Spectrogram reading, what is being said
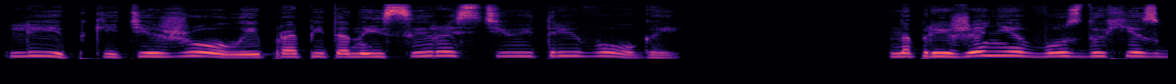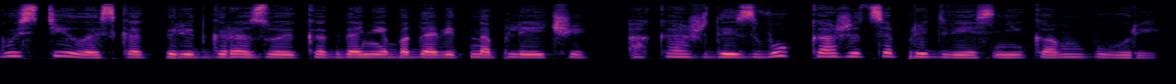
липкий, тяжелый, пропитанный сыростью и тревогой. Напряжение в воздухе сгустилось, как перед грозой, когда небо давит на плечи, а каждый звук кажется предвестником бури.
